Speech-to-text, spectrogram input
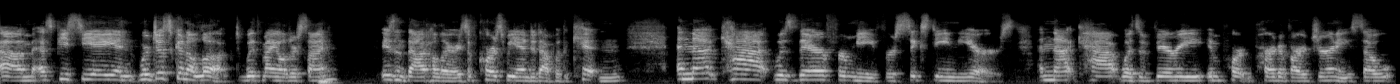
um, SPCA and we're just going to look with my older son. Isn't that hilarious? Of course, we ended up with a kitten, and that cat was there for me for 16 years, and that cat was a very important part of our journey. So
